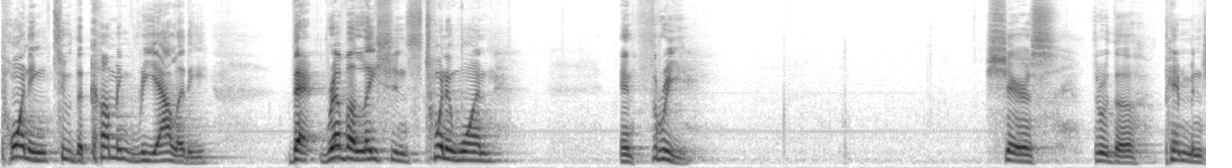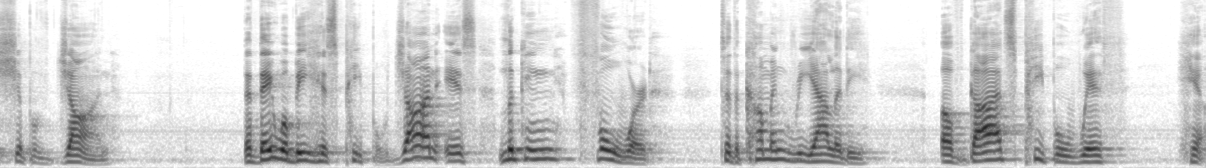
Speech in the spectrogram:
pointing to the coming reality that Revelations 21 and 3 shares through the penmanship of John that they will be his people. John is looking forward to the coming reality of God's people with him.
